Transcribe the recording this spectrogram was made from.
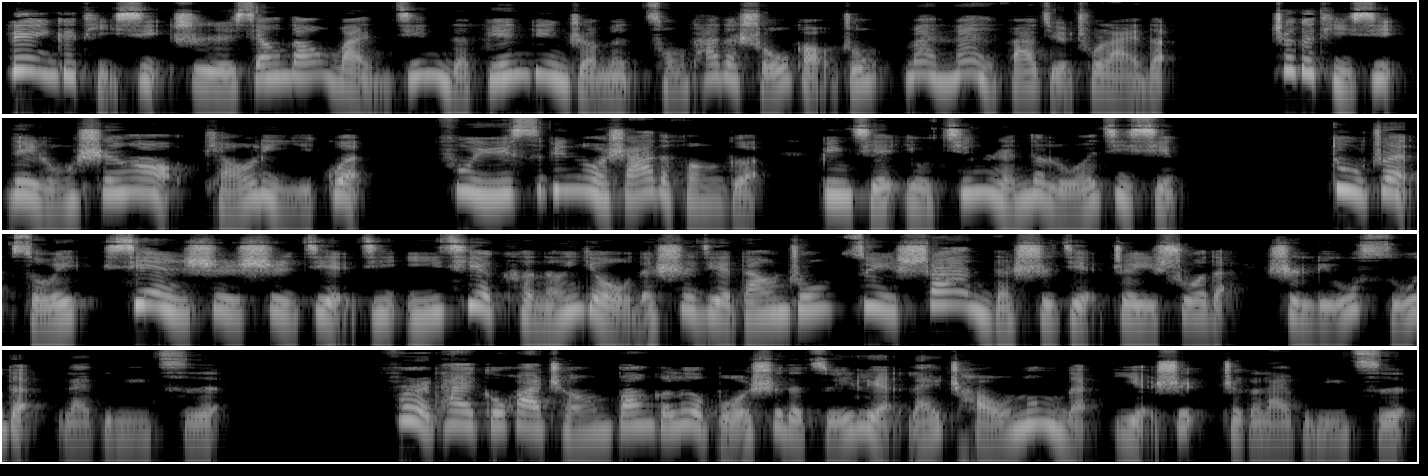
另一个体系是相当晚近的编定者们从他的手稿中慢慢发掘出来的。这个体系内容深奥，条理一贯，富于斯宾诺莎的风格，并且有惊人的逻辑性。杜撰所谓现世世界及一切可能有的世界当中最善的世界这一说的是流俗的莱布尼茨。伏尔泰勾画成邦格勒博士的嘴脸来嘲弄的也是这个莱布尼茨。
